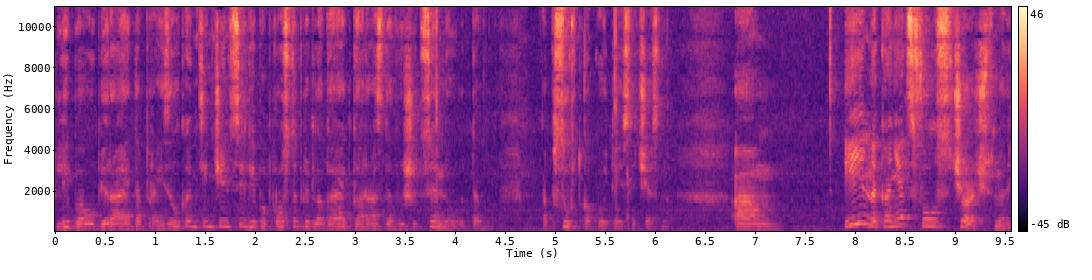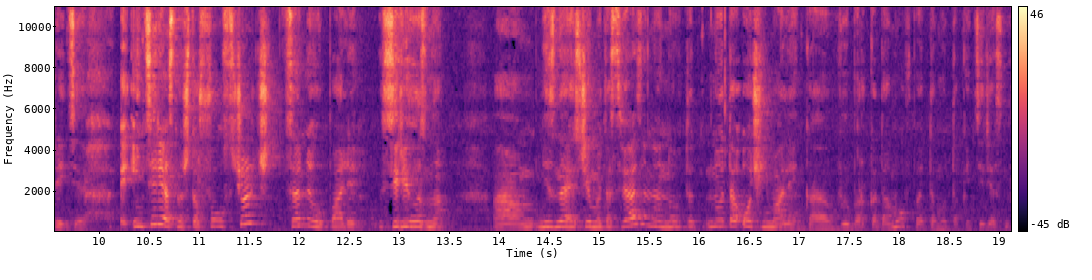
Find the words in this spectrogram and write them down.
либо убирает appraisal contingency, либо просто предлагает гораздо выше цену. Это абсурд какой-то, если честно. И, наконец, Falls Church. Смотрите, интересно, что в Falls Church цены упали серьезно. Не знаю, с чем это связано, но это, но это очень маленькая выборка домов, поэтому так интересно.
